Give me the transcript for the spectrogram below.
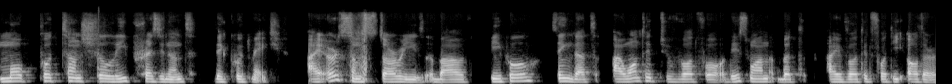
more potentially president they could make. I heard some stories about people saying that I wanted to vote for this one, but I voted for the other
